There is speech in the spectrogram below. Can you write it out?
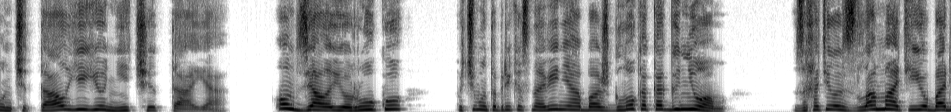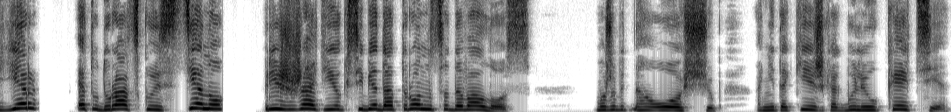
Он читал ее, не читая. Он взял ее руку, почему-то прикосновение обожгло, как огнем. Захотелось взломать ее барьер, эту дурацкую стену, прижать ее к себе, дотронуться до волос. Может быть, на ощупь, они такие же, как были у Кэти.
